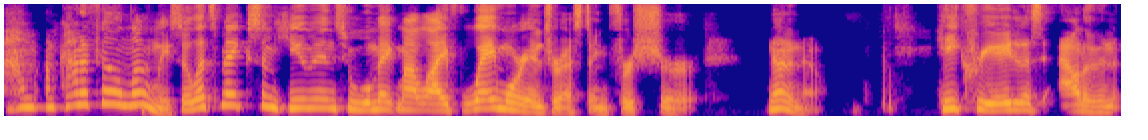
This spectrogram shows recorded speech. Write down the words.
I'm, I'm kind of feeling lonely. So let's make some humans who will make my life way more interesting for sure. No, no, no. He created us out of an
